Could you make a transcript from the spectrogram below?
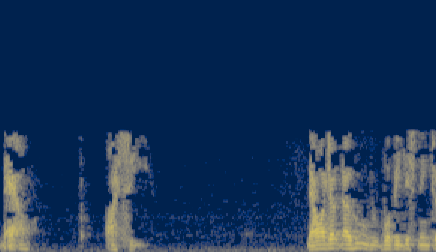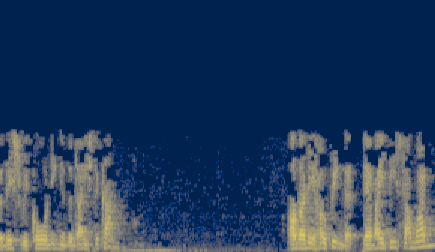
Now I see. Now I don't know who will be listening to this recording in the days to come. I'm only hoping that there may be someone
